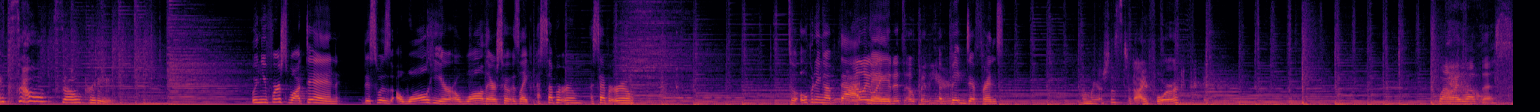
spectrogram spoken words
It's so, so pretty. When you first walked in, this was a wall here, a wall there, so it was like a separate room, a separate room. So opening up that really made like that it's open here. a big difference. Oh my gosh, this is to die for. Wow, I love this.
